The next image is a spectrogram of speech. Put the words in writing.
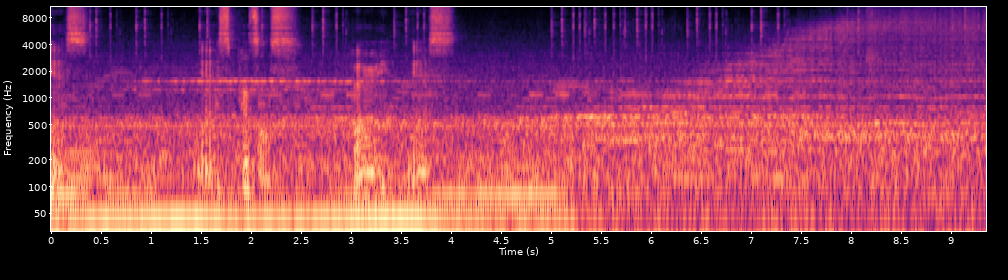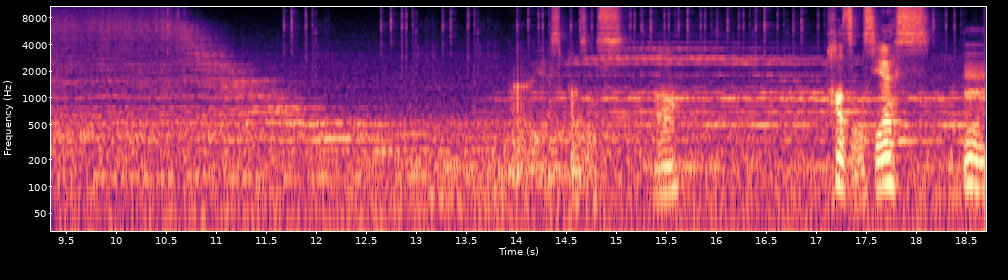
Yes. Yes, puzzles. Very. Yes. Ah, yes, puzzles. Puzzles, yes. Hmm.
